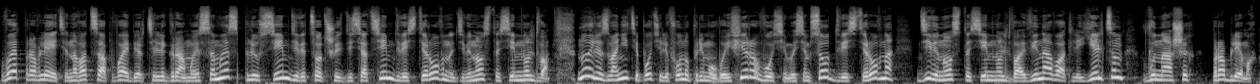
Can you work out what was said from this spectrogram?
Вы отправляете на WhatsApp, Viber, Telegram и SMS плюс 7 967 200 ровно 9702. Ну или звоните по телефону прямого эфира 8 800 200 ровно 9702. Виноват ли Ельцин в наших проблемах?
